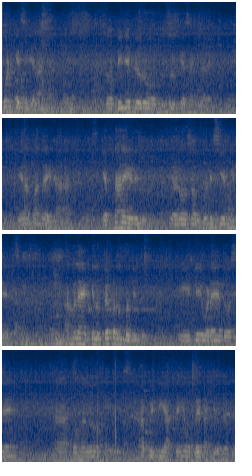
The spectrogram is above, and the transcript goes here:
ಕೋರ್ಟ್ ಕೇಸ್ ಇದೆಯಲ್ಲ? ಸೊ ಬಿ ಜೆ ಪಿಯವರು ಒಂದು ಸುಳ್ಳು ಕೇಸ್ ಹಾಕಿದ್ದಾರೆ. ಏನಪ್ಪ ಅಂದರೆ ಈಗ ಯತ್ನಾಳೆ ಹೇಳಿದ್ರು ಎರಡೂವರೆ ಸಾವಿರ ಕೋಟಿ ಸಿ ಎಂ ಇದೆ. ಅಂತ ಆಮೇಲೆ ಕೆಲವು ಪೇಪರಲ್ಲಿ ಬಂದಿತ್ತು. ಈ ಇಡ್ಲಿ, ವಡೆ, ದೋಸೆ ಪೊಂಗಲು, ಕಾಫಿ, ಟೀ ಹಾಕ್ದಂಗೆ ಒಂದು ರೇಟ್ ಹಾಕಿರ್ಬೇಕು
